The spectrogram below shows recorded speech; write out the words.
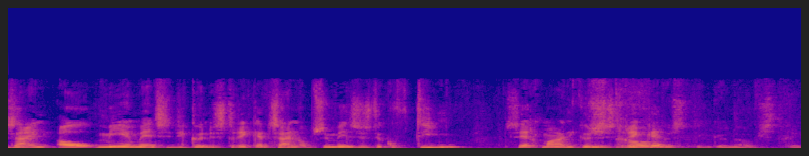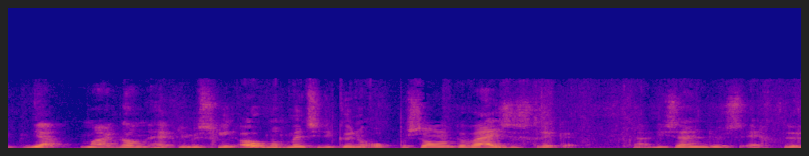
zijn al meer mensen die kunnen strikken. Het zijn op zijn minst een stuk of tien, zeg maar, die kunnen strikken. Die kunnen ook strikken. Ja, maar dan heb je misschien ook nog mensen die kunnen op persoonlijke wijze strikken. Nou, die zijn dus echt de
